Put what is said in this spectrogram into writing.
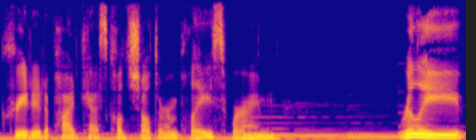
created a podcast called Shelter in Place where I'm really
